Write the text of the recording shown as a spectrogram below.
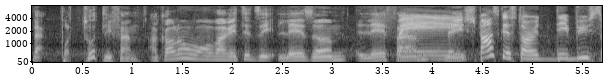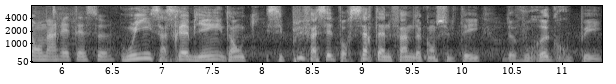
Ben, pas toutes les femmes. Encore là, on va arrêter de dire les hommes, les femmes. Ben, mais je pense que c'est un début si on arrêtait ça. oui, ça serait bien. Donc, c'est plus facile pour certaines femmes de consulter, de vous regrouper,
